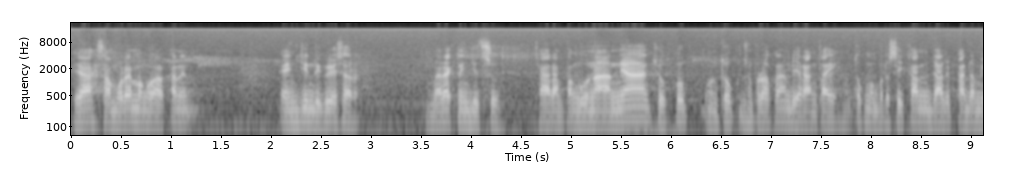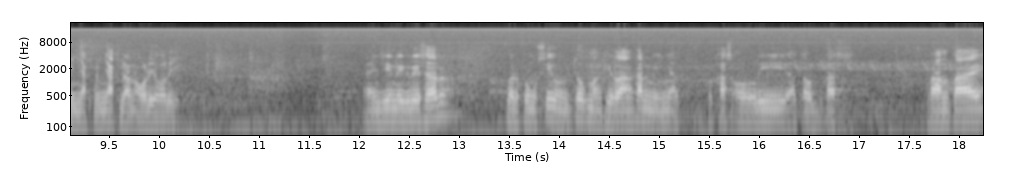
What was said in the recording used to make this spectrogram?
Ya, Samurai mengeluarkan engine degreaser merek Ninjutsu. Cara penggunaannya cukup untuk disemprotkan di rantai untuk membersihkan daripada minyak-minyak dan oli-oli. Engine degreaser berfungsi untuk menghilangkan minyak, bekas oli atau bekas rantai.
